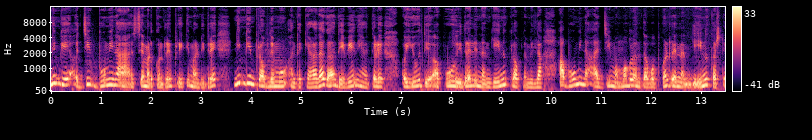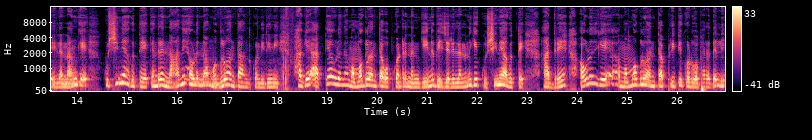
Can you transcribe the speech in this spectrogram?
ನಿಮಗೆ ಅಜ್ಜಿ ಭೂಮಿನ ಆಸೆ ಮಾಡಿಕೊಂಡ್ರೆ, ಪ್ರೀತಿ ಮಾಡಿದರೆ ನಿಮ್ಗೇನು ಪ್ರಾಬ್ಲಮ್ಮು ಅಂತ ಕೇಳಿದಾಗ ದೇವಿಯೇನು ಹೇಳ್ತಾಳೆ? ಅಯ್ಯೋ ದೇ, ಅಪ್ಪು, ಇದರಲ್ಲಿ ನನಗೇನು ಪ್ರಾಬ್ಲಮ್ ಇಲ್ಲ. ಆ ಭೂಮಿನ ಅಜ್ಜಿ, ಮೊಮ್ಮಗಳು ಅಂತ ಒಪ್ಕೊಂಡ್ರೆ ನನಗೇನು ಕಷ್ಟ ಇಲ್ಲ. ನನಗೆ ಖುಷಿನೇ ಆಗುತ್ತೆ. ಯಾಕೆಂದರೆ ನಾನೇ ಅವಳನ್ನು ಮಗಳು ಅಂತ ಅಂದ್ಕೊಂಡಿದ್ದೀನಿ. ಹಾಗೆ ಅತ್ತೆ, ಅವಳನ್ನು ಮೊಮ್ಮಗಳು ಅಂತ ಒಪ್ಕೊಂಡ್ರೆ ನನಗೇನು ಬೇಜಾರಿಲ್ಲ, ನನಗೆ ಖುಷಿನೇ ಆಗುತ್ತೆ. ಆದರೆ ಅವಳಿಗೆ ಮೊಮ್ಮಗಳು ಅಂತ ಪ್ರೀತಿ ಕೊಡುವ ಭರದಲ್ಲಿ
